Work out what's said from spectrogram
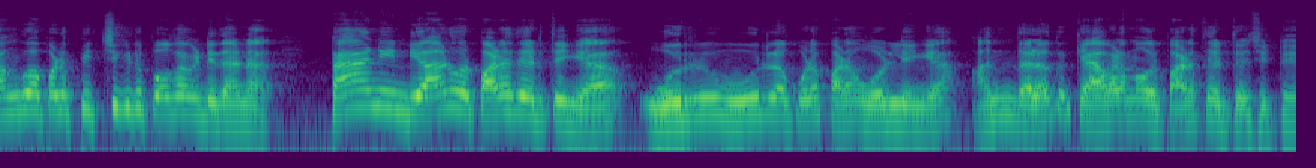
கங்குவா படம் பிச்சுக்கிட்டு போக வேண்டியதானே பேன் இந்தியான்னு ஒரு படத்தை எடுத்தீங்க. ஒரு ஊரில் கூட படம் ஓடலீங்க. அந்த அளவுக்கு கேவலமாக ஒரு படத்தை எடுத்து வச்சுட்டு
